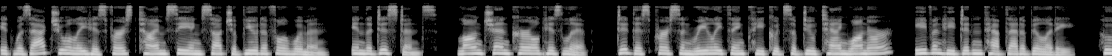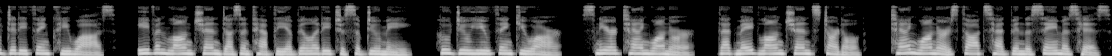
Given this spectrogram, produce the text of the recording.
It was actually his first time seeing such a beautiful woman. In the distance, Long Chen curled his lip. Did this person really think he could subdue Tang Wan'er? Even he didn't have that ability. Who did he think he was? Even Long Chen doesn't have the ability to subdue me. Who do you think you are? sneered Tang Wan'er. That made Long Chen startled. Tang Wan'er's thoughts had been the same as his.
